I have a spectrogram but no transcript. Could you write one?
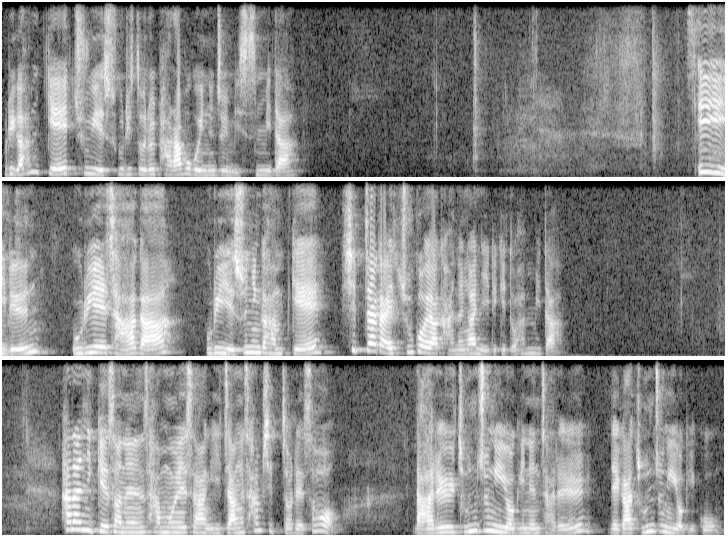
우리가 함께 주 예수 그리스도를 바라보고 있는 줄 믿습니다. 이 일은 우리의 자아가 우리 예수님과 함께 십자가에 죽어야 가능한 일이기도 합니다. 하나님께서는 사무엘상 2장 30절에서 나를 존중히 여기는 자를 내가 존중히 여기고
